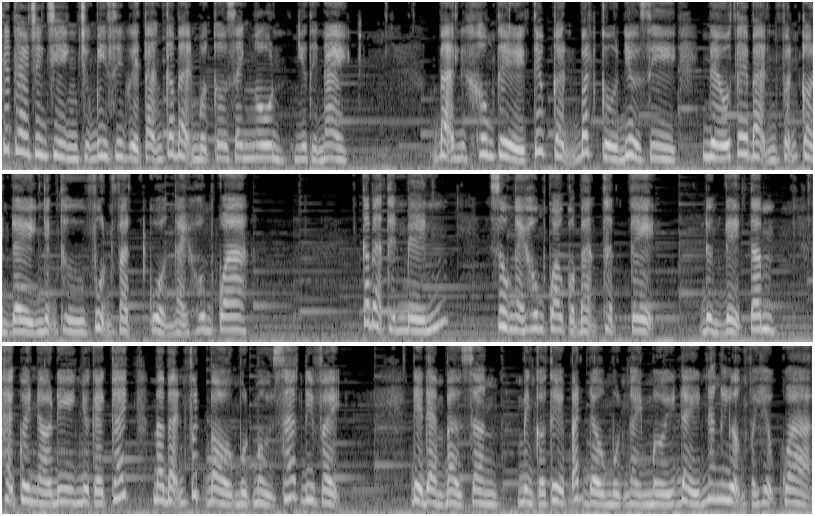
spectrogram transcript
Tiếp theo chương trình, chúng mình xin gửi tặng các bạn một câu danh ngôn như thế này. Bạn không thể tiếp cận bất cứ điều gì nếu tay bạn vẫn còn đầy những thứ vụn vặt của ngày hôm qua. Các bạn thân mến, dù ngày hôm qua của bạn thật tệ, đừng để tâm, hãy quên nó đi như cái cách mà bạn vứt bỏ một màu sắc đi vậy. Để đảm bảo rằng mình có thể bắt đầu một ngày mới đầy năng lượng và hiệu quả.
